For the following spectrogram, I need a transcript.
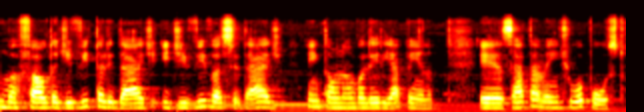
uma falta de vitalidade e de vivacidade, então não valeria a pena. É exatamente o oposto.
